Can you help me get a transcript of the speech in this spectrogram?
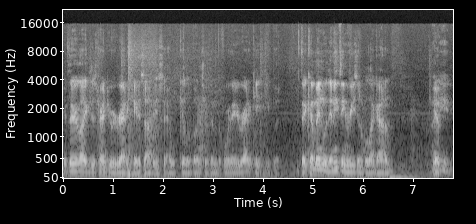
If they're like just trying to eradicate us, obviously I will kill a bunch of them before they eradicate me. But if they come in with anything reasonable, I got them. Yep. I need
